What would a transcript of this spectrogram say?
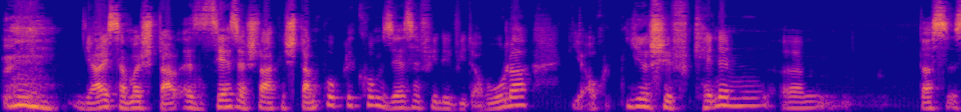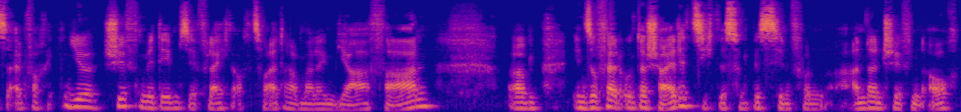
ja, ich sag mal, ein sehr, sehr starkes Stammpublikum, sehr, sehr viele Wiederholer, die auch ihr Schiff kennen. Ähm, das ist einfach ihr Schiff, mit dem sie vielleicht auch zwei, dreimal im Jahr fahren. Ähm, insofern unterscheidet sich das so ein bisschen von anderen Schiffen auch.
